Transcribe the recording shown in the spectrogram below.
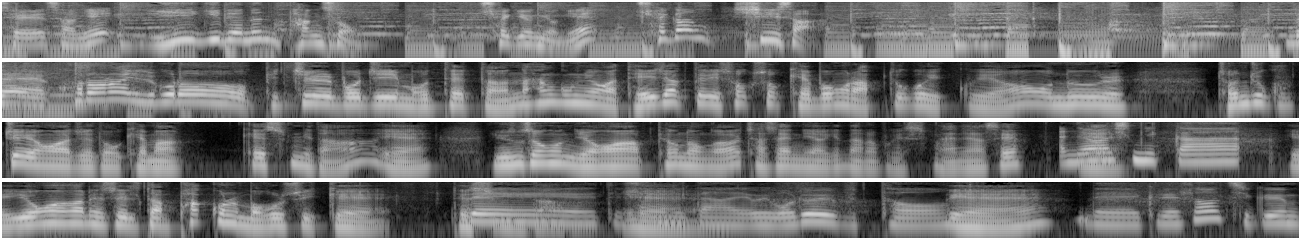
세상에 이익이 되는 방송 최경영의 최강 시사 네, 코로나19로 빛을 보지 못했던 한국 영화 대작들이 속속 개봉을 앞두고 있고요. 오늘 전주국제영화제도 개막했습니다. 예. 윤성훈 영화 평론가와 자세한 이야기 나눠보겠습니다. 안녕하세요. 안녕하십니까. 예. 예, 영화관에서 일단 팝콘을 먹을 수 있게 됐습니다. 네, 됐습니다. 예. 월요일부터. 예. 네, 그래서 지금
